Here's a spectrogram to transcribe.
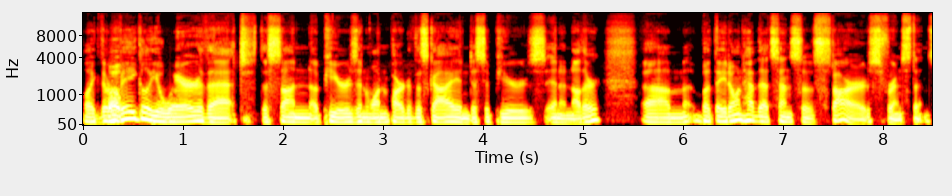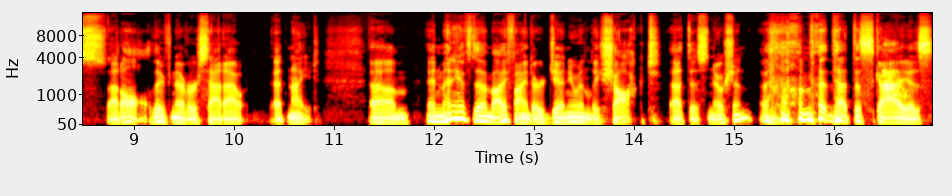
Like they're Oh. vaguely aware that the sun appears in one part of the sky and disappears in another, um, but they don't have that sense of stars, for instance, at all. They've never sat out at night. Um, and many of them I find are genuinely shocked at this notion um, that the sky is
